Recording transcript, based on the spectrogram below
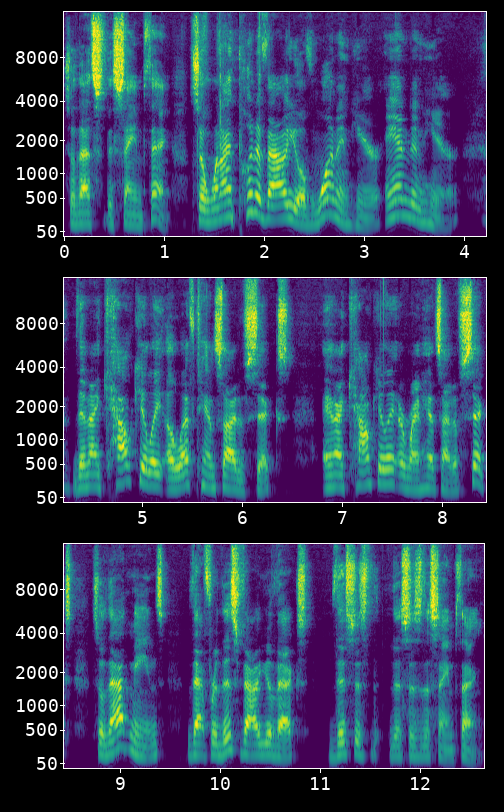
So that's the same thing. So when I put a value of 1 in here and in here, then I calculate a left-hand side of 6 and I calculate a right-hand side of 6. So that means that for this value of x, this is, this is the same thing.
